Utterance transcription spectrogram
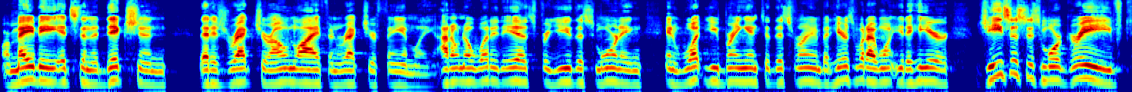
Or maybe it's an addiction that has wrecked your own life and wrecked your family. I don't know what it is for you this morning and what you bring into this room, but here's what I want you to hear Jesus is more grieved,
